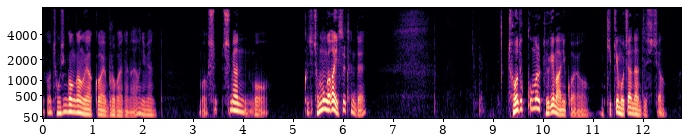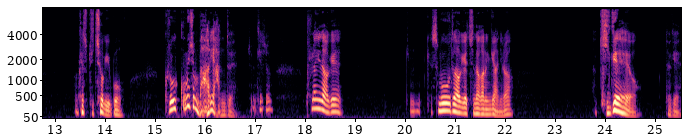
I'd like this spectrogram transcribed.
이건 정신건강의학과에 물어봐야 되나요? 아니면 뭐 수, 수면 뭐 그지 전문가가 있을 텐데. 저도 꿈을 되게 많이 꿔요. 깊게 못 잔다는 뜻이죠. 계속 뒤척이고. 그리고 꿈이 좀 말이 안 돼. 좀 이렇게 좀 plain하게 좀 smooth하게 지나가는 게 아니라 기괴해요. 되게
